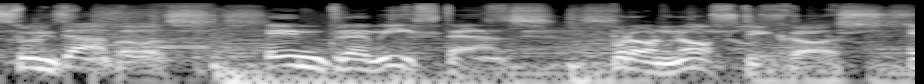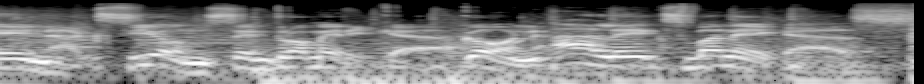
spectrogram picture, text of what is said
Resultados, entrevistas, pronósticos en Acción Centroamérica con Alex Vanegas.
